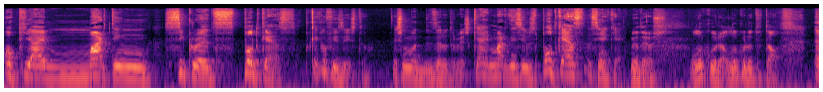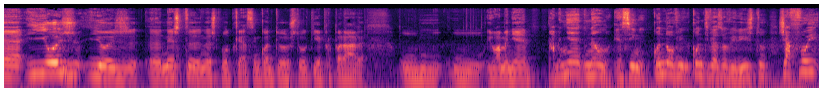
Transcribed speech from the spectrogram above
ao QI Marketing Secrets Podcast. Porquê é que eu fiz isto? Deixa-me dizer outra vez. QI Marketing Secrets Podcast, assim é que é. Meu Deus, loucura, loucura total. Uh, e hoje, e hoje uh, neste, neste podcast, enquanto eu estou aqui a preparar o, o, eu amanhã. Amanhã não, é assim, quando, ouvi, quando tiveres a ouvir isto, já foi,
